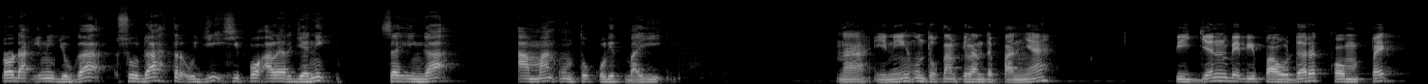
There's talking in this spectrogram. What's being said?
produk ini juga sudah teruji hipoalergenik sehingga aman untuk kulit bayi. Nah, ini untuk tampilan depannya. Pigeon Baby Powder Compact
